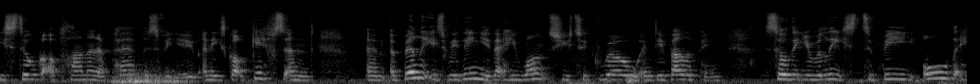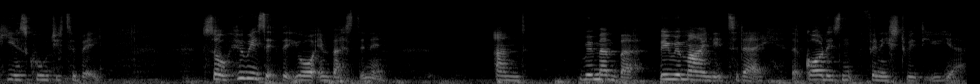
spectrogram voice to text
He's still got a plan and a purpose for you, and He's got gifts and um, abilities within you that He wants you to grow and develop in so that you're released to be all that He has called you to be. So, who is it that you're investing in? And remember, be reminded today that God isn't finished with you yet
